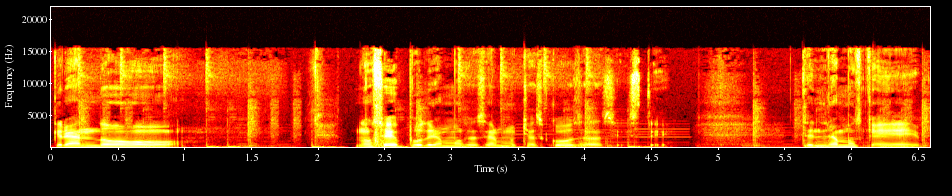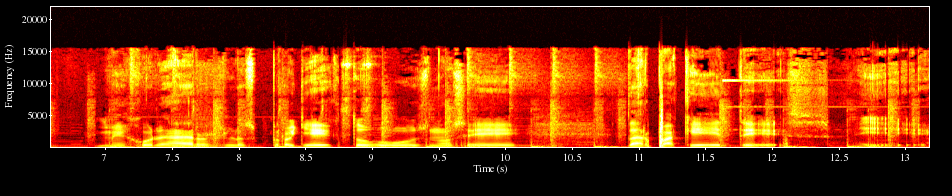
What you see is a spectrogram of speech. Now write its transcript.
creando no sé, podríamos hacer muchas cosas, este, tendríamos que mejorar los proyectos, no sé, dar paquetes, eh,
